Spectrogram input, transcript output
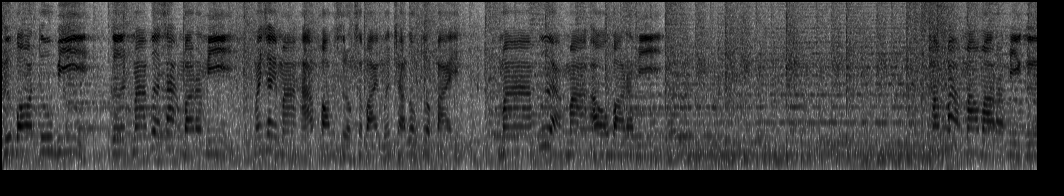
คือบอตูบีเกิดมาเพื่อสร้างบารมี ไม่ใช่มาหาความสะดวกสบายเหมือนชาวโลกทั่วไป มาเพื่อมาเอาบารมีคำว่ามาบารมีคือ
